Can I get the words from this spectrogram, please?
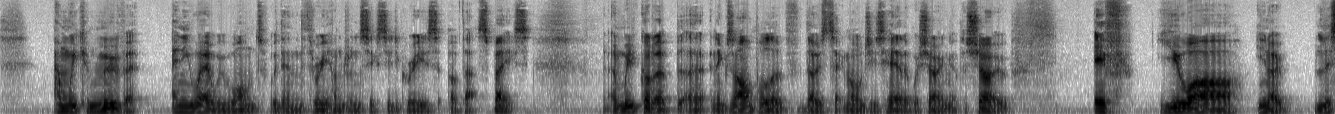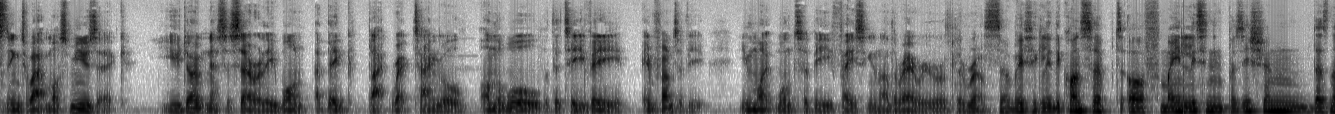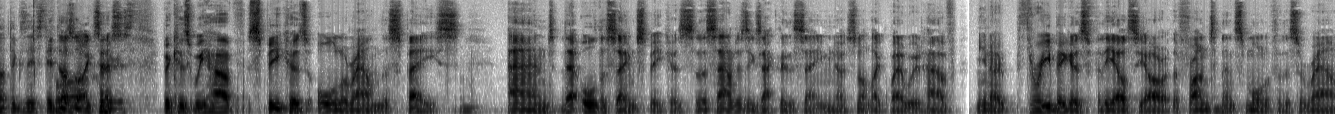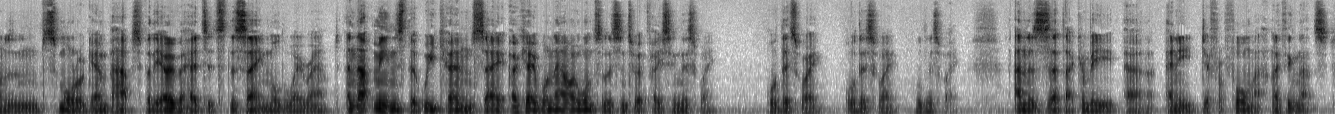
and we can move it anywhere we want within the 360 degrees of that space. And we've got a, an example of those technologies here that we're showing at the show. If you are, you know, listening to Atmos music, you don't necessarily want a big black rectangle on the wall with the TV in front of you. You might want to be facing another area of the room. So basically, the concept of main listening position does not exist. It for does not exist because we have speakers all around the space mm-hmm. and they're all the same speakers. So the sound is exactly the same. You know, it's not like where we would have, you know, three biggers for the LCR at the front and then smaller for the surround and smaller again perhaps for the overheads. It's the same all the way around. And that means that we can say, okay, well, now I want to listen to it facing this way or this way or this way or this way. And as I said, that can be uh, any different format. And I think that's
